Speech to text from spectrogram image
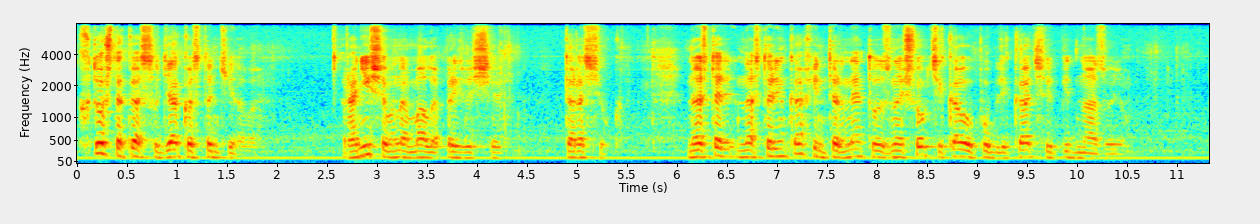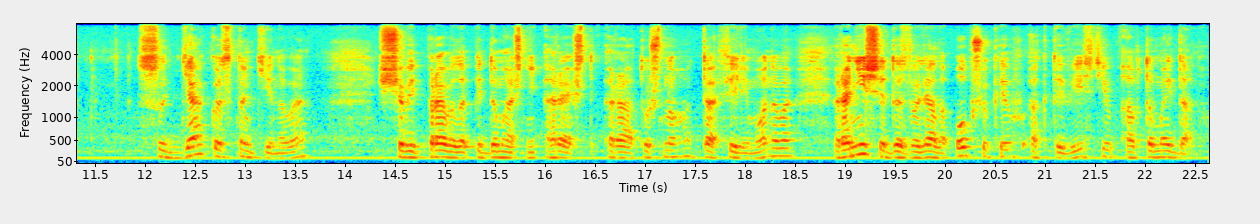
Хто ж така суддя Константінова? Раніше вона мала прізвище Тарасюк. На сторінках інтернету знайшов цікаву публікацію під назвою Суддя Константінова, що відправила під домашній арешт Ратушного та Філімонова, раніше дозволяла обшуки в активістів Автомайдану.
